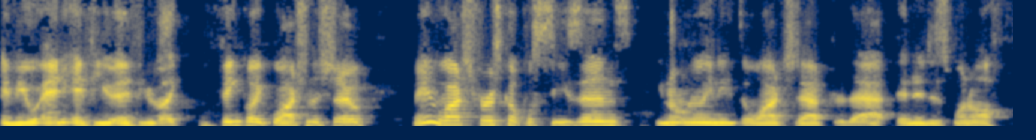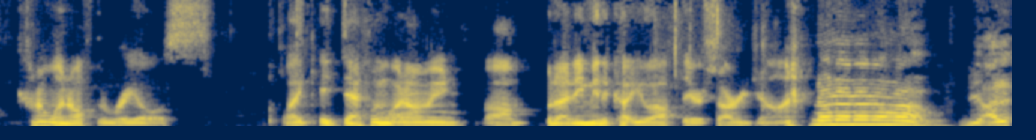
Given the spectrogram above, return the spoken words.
if you and if you if you like think like watching the show, maybe watch first couple seasons. You don't really need to watch it after that. Then it just went off, kind of went off the rails. Like it definitely went. I mean, um, but I didn't mean to cut you off there. Sorry, John. No, no, no, no, no. I,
